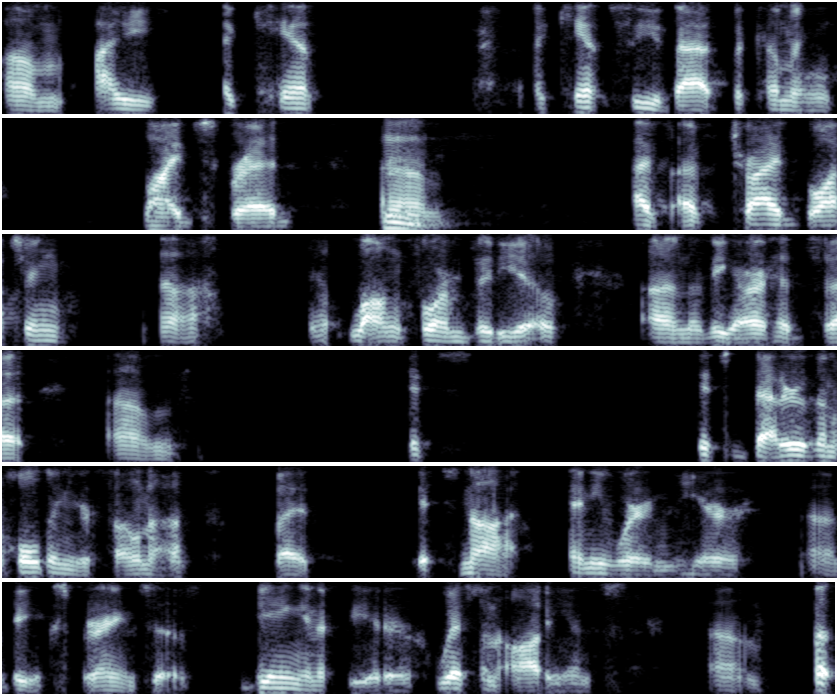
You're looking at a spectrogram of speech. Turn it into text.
um, I I can't I can't see that becoming widespread. Hmm. Um, I've I've tried watching uh, long form video on the VR headset. Um, it's better than holding your phone up, but it's not anywhere near uh, the experience of being in a theater with an audience. Um, but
